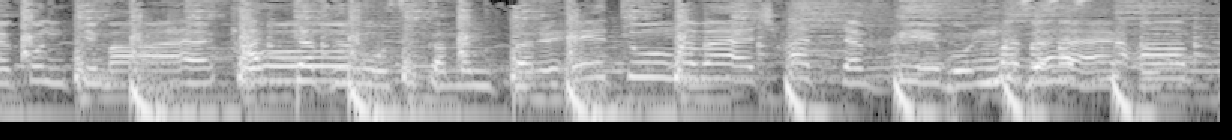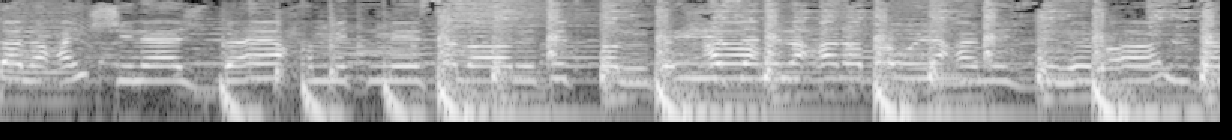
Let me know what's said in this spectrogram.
أنا كنت معاك. حتى فلوسه كمان فرقته ما بقاش حتى في جيبه المساك أفضل عايشين أشباح متمثل ارض الطلبيه حسن العرباوي عن الجنرال ده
